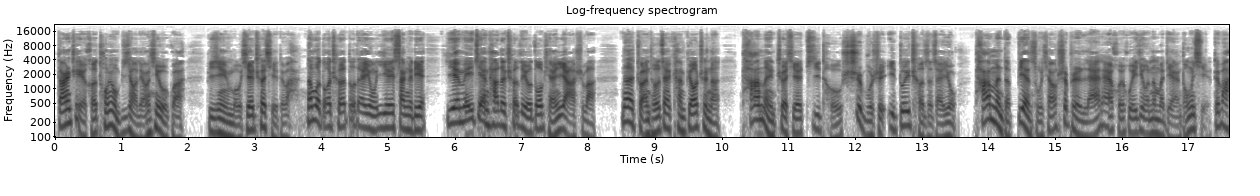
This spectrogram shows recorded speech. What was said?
当然这也和通用比较良心有关。毕竟某些车企，对吧？那么多车都在用 E A 三个跌，也没见他的车子有多便宜啊，是吧？那转头再看标致呢？他们这些机头是不是一堆车子在用？他们的变速箱是不是来来回回就那么点东西，对吧？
